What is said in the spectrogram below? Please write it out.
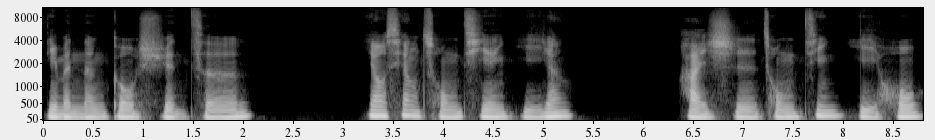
你们能够选择要像从前一样，还是从今以后，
